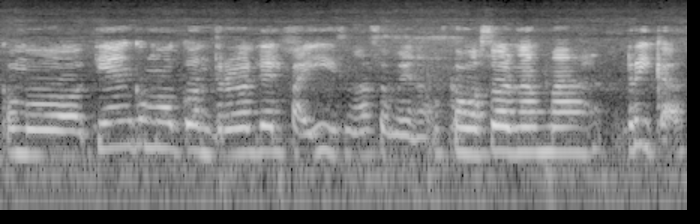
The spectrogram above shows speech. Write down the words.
como tienen como control del país más o menos como son las más ricas.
